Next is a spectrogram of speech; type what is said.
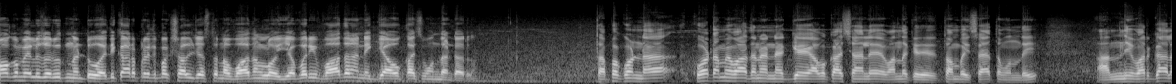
మాకు మేలు జరుగుతుందంటూ అధికార ప్రతిపక్షాలు చేస్తున్న వాదనలో ఎవరి వాదన నెగ్గే అవకాశం ఉందంటారు? తప్పకుండా కూటమి వాదన నెగ్గే అవకాశాలే వందకి తొంభై శాతం ఉంది. అన్ని వర్గాల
